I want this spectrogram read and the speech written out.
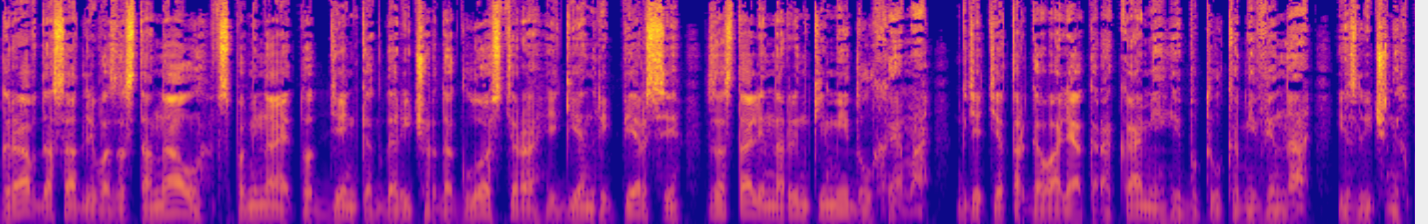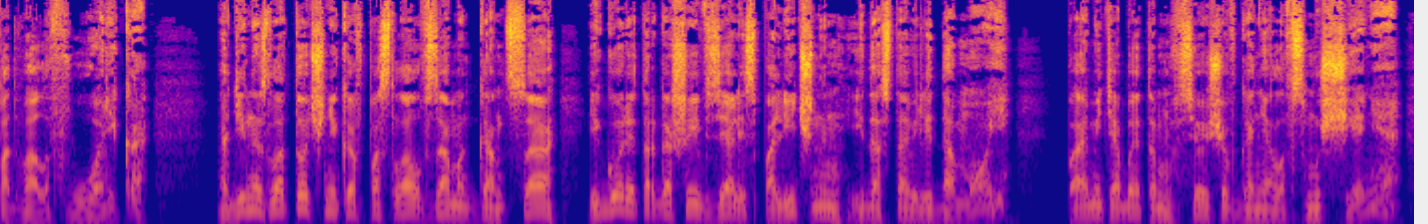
Граф досадливо застонал, вспоминая тот день, когда Ричарда Глостера и Генри Перси застали на рынке Мидлхэма, где те торговали окороками и бутылками вина из личных подвалов Уорика. Один из лоточников послал в замок гонца, и горе-торгашей взяли с поличным и доставили домой. Память об этом все еще вгоняла в смущение —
